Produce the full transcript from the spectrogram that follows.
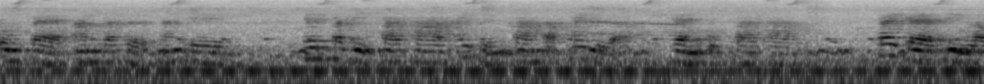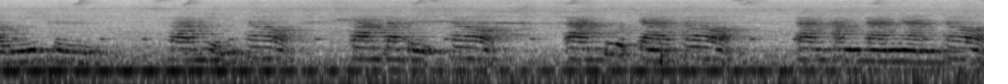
องค์แปดอันประเสริฐนั้นเอง เป็นปฏิปาทาให้ถึงความดับไม่เหลือแห่งอุปาทานได้แก่สิ่งเหล่านี้คือ ความเห็นชอบ ความดำริชอบ การพูดจาชอบ การทำการงานชอบ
